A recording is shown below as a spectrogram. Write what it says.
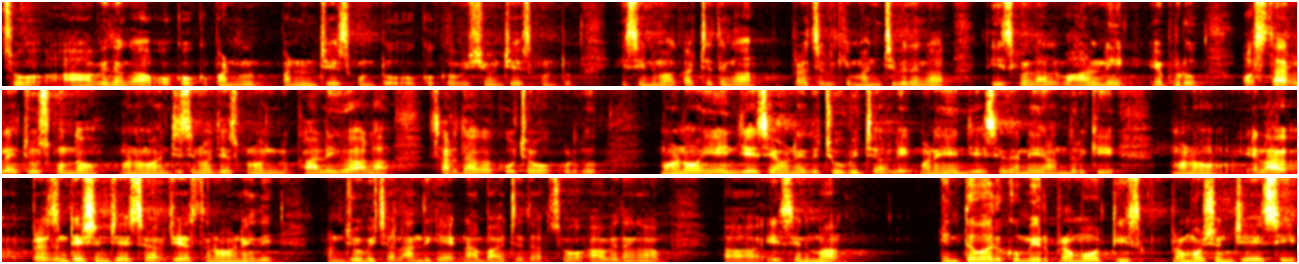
సో ఆ విధంగా ఒక్కొక్క పనులు పనులు చేసుకుంటూ ఒక్కొక్క విషయం చేసుకుంటూ ఈ సినిమా ఖచ్చితంగా ప్రజలకి మంచి విధంగా తీసుకువెళ్ళాలి వాళ్ళని ఎప్పుడు వస్తారులే చూసుకుందాం. మనం మంచి సినిమా చేసుకున్నాం ఖాళీగా అలా సరదాగా కూర్చోకూడదు. మనం ఏం చేసామనేది చూపించాలి. మనం ఏం చేసేదని అందరికీ మనం ఎలా ప్రజెంటేషన్ చేసా చేస్తున్నాం అనేది మనం చూపించాలి. అందుకే నా బాధ్యత. సో ఆ విధంగా ఈ సినిమా ఇంతవరకు మీరు ప్రమోట్ తీసు ప్రమోషన్ చేసి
